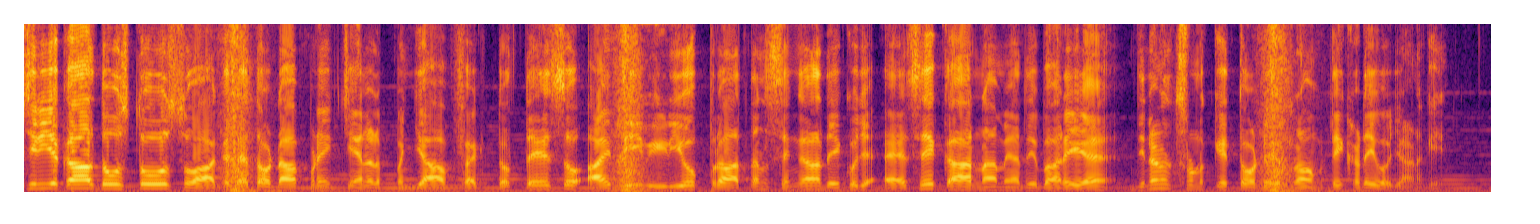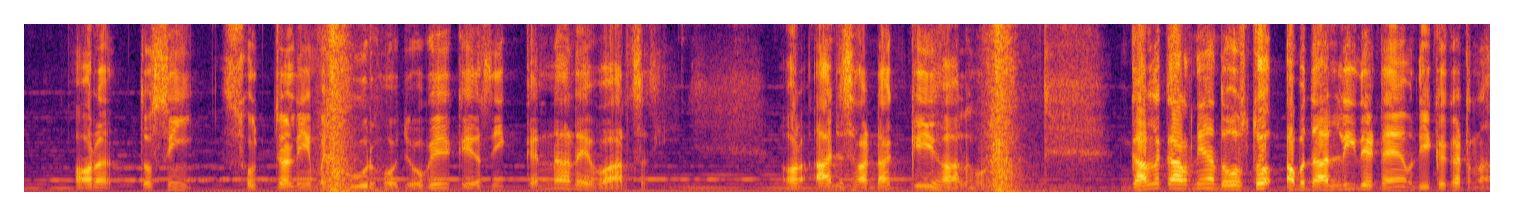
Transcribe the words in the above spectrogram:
ਸ਼੍ਰੀ ਅਕਾਲ ਦੋਸਤੋ, ਸਵਾਗਤ ਹੈ ਤੁਹਾਡਾ ਆਪਣੇ ਚੈਨਲ ਪੰਜਾਬ ਫੈਕਟ ਉੱਤੇ। ਸੋ ਅੱਜ ਦੀ ਵੀਡੀਓ ਪੁਰਾਤਨ ਸਿੰਘਾਂ ਦੇ ਕੁਝ ਐਸੇ ਕਾਰਨਾਮਿਆਂ ਦੇ ਬਾਰੇ ਹੈ, ਜਿਨ੍ਹਾਂ ਨੂੰ ਸੁਣ ਕੇ ਤੁਹਾਡੇ ਰੌਂਗ 'ਤੇ ਖੜੇ ਹੋ ਜਾਣਗੇ। ਔਰ ਤੁਸੀਂ ਸੋਚਣ ਲਈ ਮਜਬੂਰ ਹੋ ਜਾਓਗੇ ਕਿ ਅਸੀਂ ਕਿੰਨਾਂ ਦੇ ਵਾਰਸ ਸੀ। ਔਰ ਅੱਜ ਸਾਡਾ ਕੀ ਹਾਲ ਹੋ ਗਿਆ? ਗੱਲ ਕਰਦੇ ਹਾਂ ਦੋਸਤੋ, ਅਬਦਾਲੀ ਦੇ ਟਾਈਮ ਦੀ ਇੱਕ ਘਟਨਾ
